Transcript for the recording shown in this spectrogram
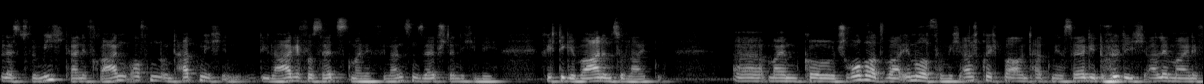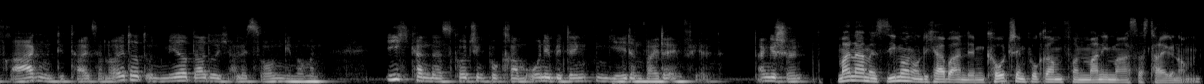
lässt für mich keine Fragen offen und hat mich in die Lage versetzt, meine Finanzen selbstständig in die richtige Bahnen zu leiten. Äh, mein Coach Robert war immer für mich ansprechbar und hat mir sehr geduldig alle meine Fragen und Details erläutert und mir dadurch alle Sorgen genommen. Ich kann das Coaching-Programm ohne Bedenken jedem weiterempfehlen. Dankeschön. Mein Name ist Simon und ich habe an dem Coaching-Programm von Money Masters teilgenommen.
